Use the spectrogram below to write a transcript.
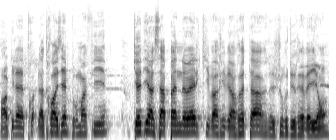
Ah, puis la, la, troisième pour ma fille. Que dit un sapin de Noël qui va arriver en retard le jour du réveillon?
